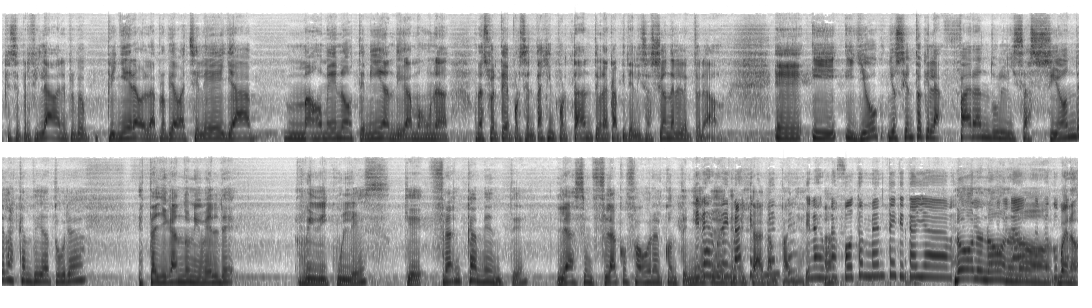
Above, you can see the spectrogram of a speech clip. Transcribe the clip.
que se perfilaban, el propio Piñera o la propia Bachelet ya más o menos tenían, digamos, una, una suerte de porcentaje importante, una capitalización del electorado. Eh, y, yo, yo siento que la farandulización de las candidaturas está llegando a un nivel de ridiculez que francamente le hace un flaco favor al contenido que debe tener cada campaña. ¿Tienes alguna ¿Ah? foto en mente que te haya... No, no, no, no, no. Bueno,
